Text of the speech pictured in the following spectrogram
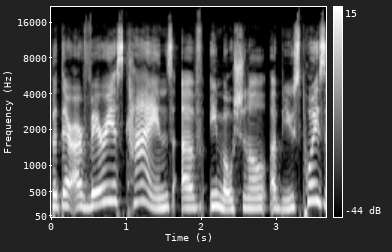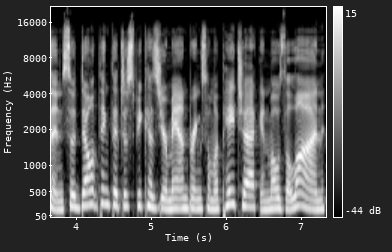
But there are various kinds of emotional abuse poison. So don't think that just because your man brings home a paycheck and mows the lawn,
